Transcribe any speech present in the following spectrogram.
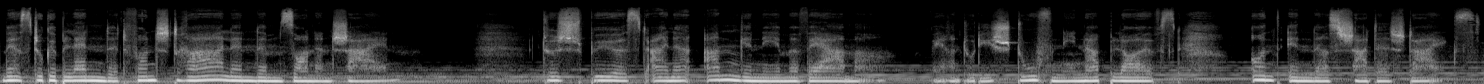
wirst du geblendet von strahlendem Sonnenschein. Du spürst eine angenehme Wärme, während du die Stufen hinabläufst und in das Shuttle steigst.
